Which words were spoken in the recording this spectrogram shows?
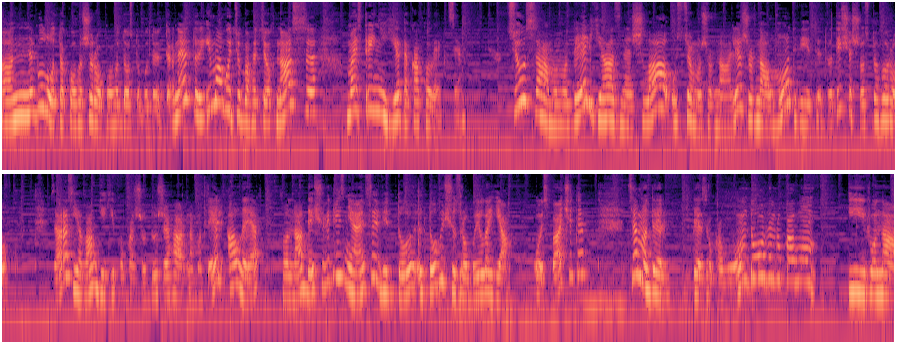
е, не було такого широкого доступу до інтернету, і, мабуть, у багатьох нас е, майстрині є така колекція. Цю саму модель я знайшла у цьому журналі, журнал мод від 2006 року. Зараз я вам її покажу. Дуже гарна модель, але вона дещо відрізняється від того, що зробила я. Ось бачите, ця модель йде з рукавом, довгим рукавом, і вона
